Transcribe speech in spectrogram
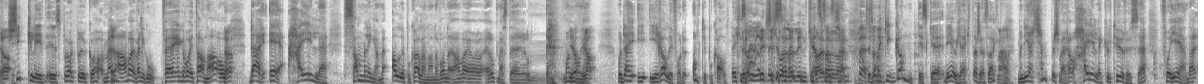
ja. skikkelig eh, språkbruk. Men han var jo veldig god. For jeg var i Tana, og Ja. der er hele samlinga med alle pokalene han har vunnet. Han var jo europamester mm, mange Ja, ganger. Ja. Og de, i, i rally får du ordentlig pokal. Det er ikke sånn, er ikke ikke sånn sånn liten. Det er sånne gigantiske De er jo ikke ekte, selvsagt, Nei. men de er kjempesvære. Og hele kulturhuset, foajeen, der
